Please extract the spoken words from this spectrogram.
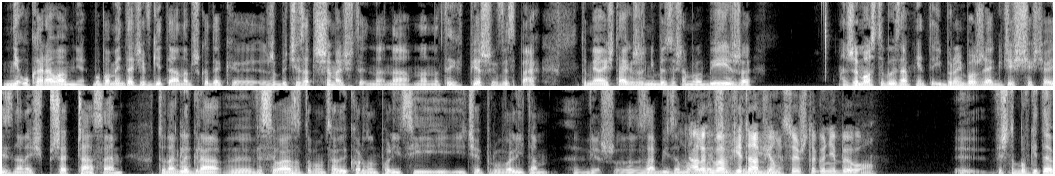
nie ukarała mnie, bo pamiętacie, w GTA na przykład, jak, żeby cię zatrzymać na, na, na tych pierwszych wyspach, to miałeś tak, że niby coś tam robili, że, że mosty były zamknięte i broń Boże, jak gdzieś się chciałeś znaleźć przed czasem, to nagle gra y, wysyłała za tobą cały kordon policji i, i cię próbowali tam, y, wiesz, zabić, zamordować. ale chyba w GTA. 5 już tego nie było. Y, Wiesz, no bo w GTA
